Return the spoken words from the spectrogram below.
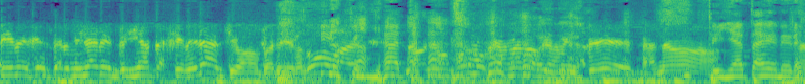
tiene que terminar en piñata general si vamos perdiendo. ¿Cómo va? No, no podemos ganando camiseta, no. Piñata general.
